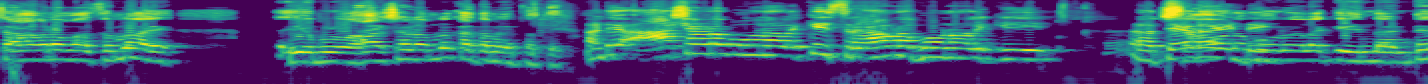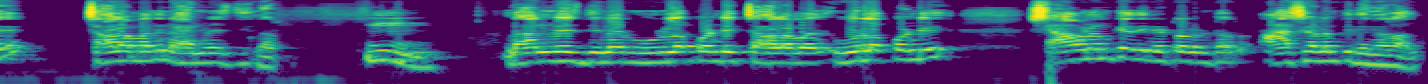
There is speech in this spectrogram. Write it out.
శ్రావణ మాసంలో ఇప్పుడు ఆషాఢంలో కథం అయిపోతాయి అంటే ఆషాఢ బోనాలకి శ్రావణ బోనాలకి శ్రావణ బోనాలకి ఏంటంటే చాలా మంది నాన్ వెజ్ తినరు ఉమ్, నాన్ వెజ్ తినరు ఊర్ల పండి చాలా మంది ఊర్ల పండి శ్రావణంకే తినేటోళ్ళు ఉంటారు ఆషాఢంకి తినరాలు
